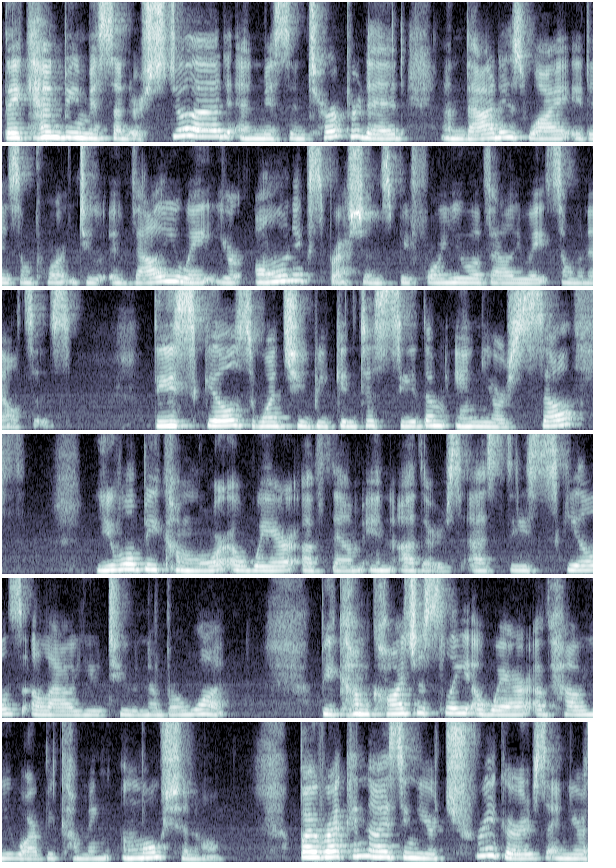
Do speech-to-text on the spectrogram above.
They can be misunderstood and misinterpreted, and that is why it is important to evaluate your own expressions before you evaluate someone else's. These skills, once you begin to see them in yourself, you will become more aware of them in others as these skills allow you to, number one, Become consciously aware of how you are becoming emotional. By recognizing your triggers and your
